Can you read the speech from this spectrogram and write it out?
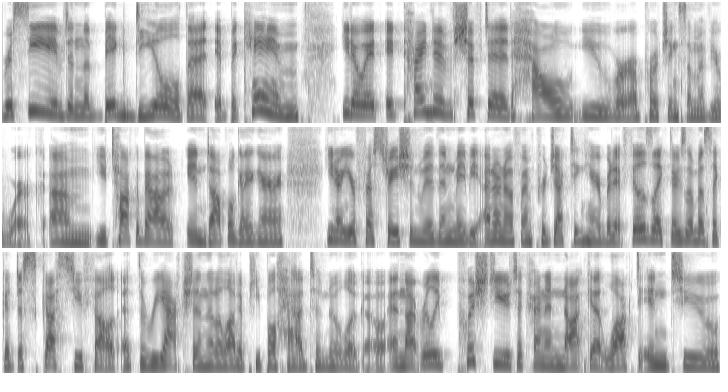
received and the big deal that it became, you know, it it kind of shifted how you were approaching some of your work. Um, you talk about in Doppelganger, you know, your frustration with, and maybe I don't know if I'm projecting here, but it feels like there's almost like a disgust you felt at the reaction that a lot of people had to No Logo, and that really pushed you to kind of not get locked into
